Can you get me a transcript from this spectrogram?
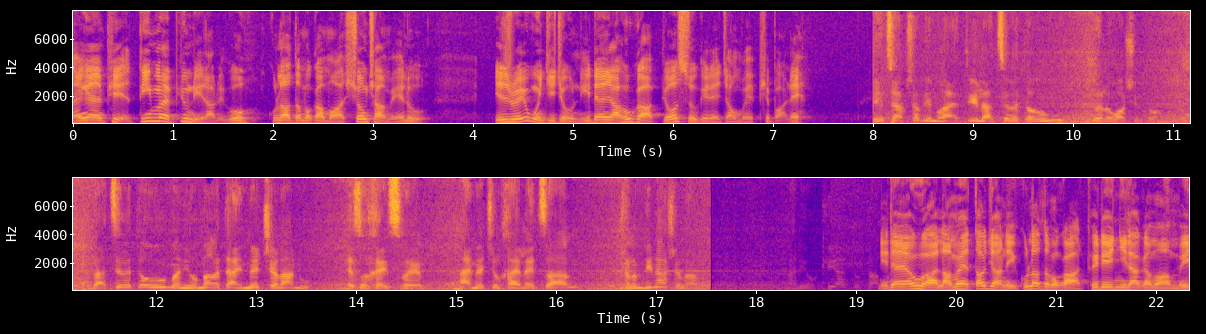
နိုင်ငံအဖြစ်အတိမတ်ပြုနေတာတွေကိုကုလသမဂ္ဂမှရှုံချမယ်လို့အစ္စရေးဝန်ကြီးချုပ်နေတန်ယာဟုကပြောဆိုခဲ့တဲ့အကြောင်းပဲဖြစ်ပါတယ်။ יוצא עכשיו עם רעייתי לעצרת האו"ם ולוושינגטון. בעצרת האו"ם אני אומר את האמת שלנו, אזרחי ישראל, האמת של חיילי צה"ל, של המדינה שלנו. אני אוקיע את אותם... နေတန်ယာဟုကလာမယ့်တောက်ကြနေကုလသမဂ္ဂထွေထွေညီလာခံမှာမိ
